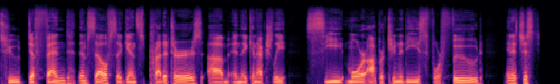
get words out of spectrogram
to defend themselves against predators, um, and they can actually see more opportunities for food. And it's just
